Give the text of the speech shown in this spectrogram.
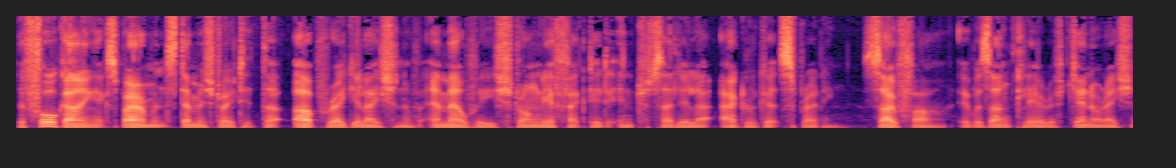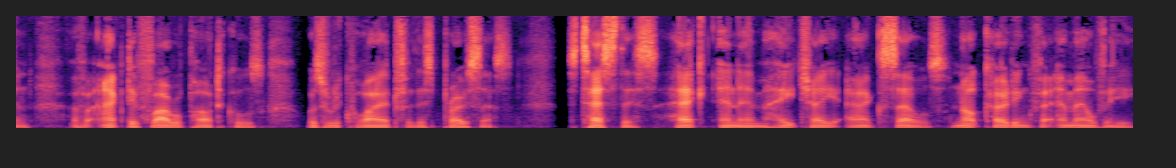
The foregoing experiments demonstrated that upregulation of MLV strongly affected intracellular aggregate spreading. So far, it was unclear if generation of active viral particles was required for this process. To test this, HEC NM HA AG cells not coding for MLV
